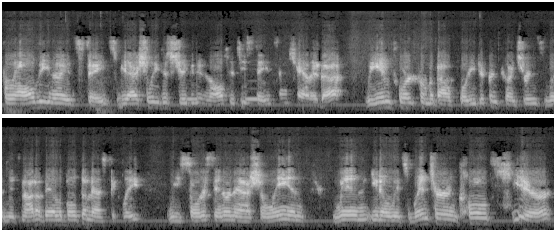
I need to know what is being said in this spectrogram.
for all the United States. We actually distribute it in all 50 states and Canada. We import from about 40 different countries when it's not available domestically. We source internationally, and when you know it's winter and cold here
